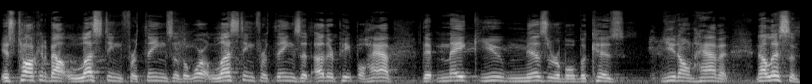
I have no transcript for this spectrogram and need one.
It's talking about lusting for things of the world, lusting for things that other people have that make you miserable because you don't have it. Now, listen,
